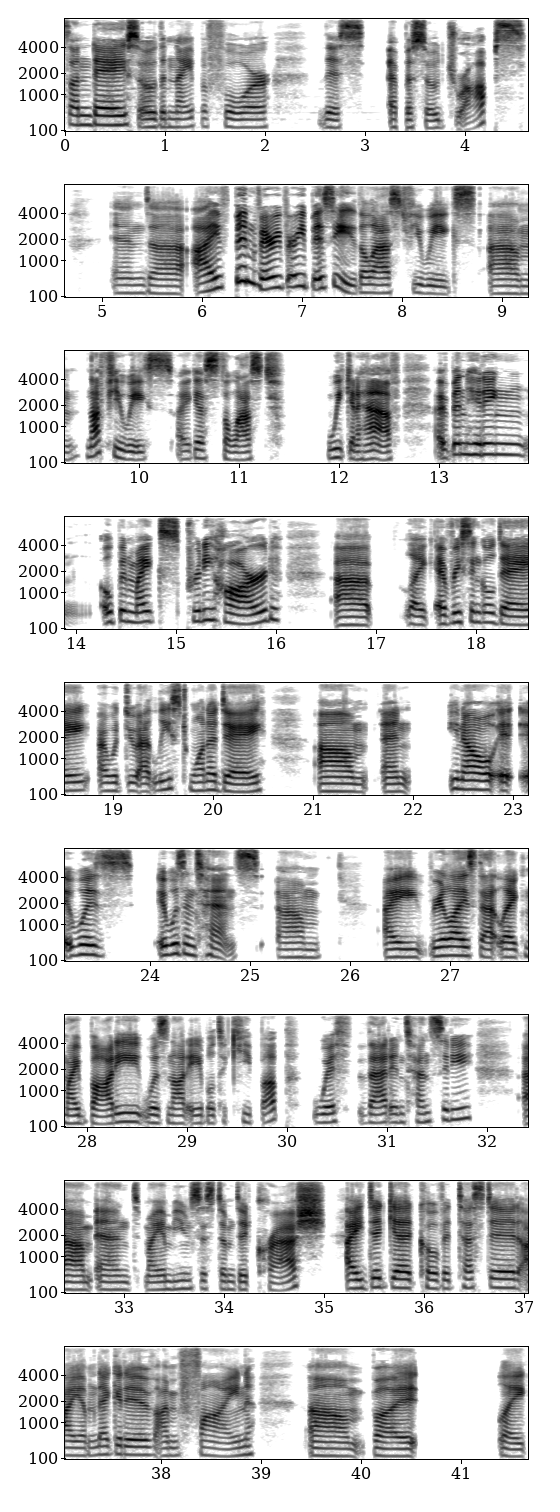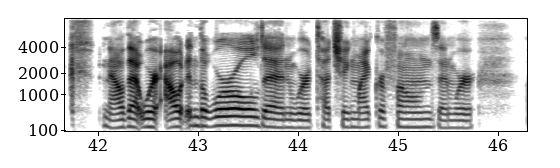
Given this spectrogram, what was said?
Sunday, so the night before this episode drops. And uh, I've been very, very busy the last few weeks. Um, not few weeks, I guess the last week and a half. I've been hitting open mics pretty hard. Uh, like every single day, I would do at least one a day. Um, and, you know, it, it was it was intense. Um, I realized that like my body was not able to keep up with that intensity, um, and my immune system did crash. I did get COVID tested. I am negative. I'm fine. Um, but like now that we're out in the world and we're touching microphones and we're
